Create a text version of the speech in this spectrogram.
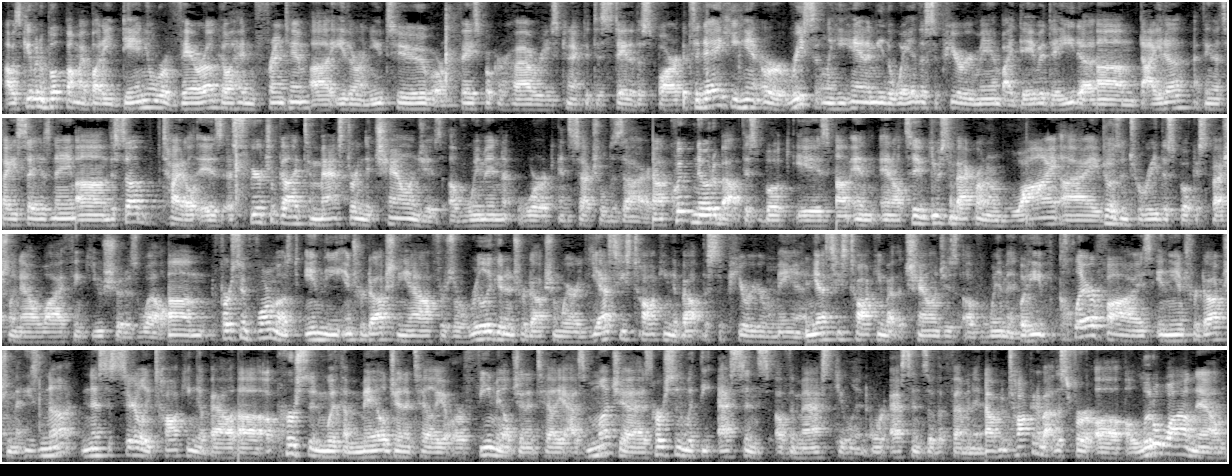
I was given a book by my buddy Daniel Rivera. Go ahead and friend him uh, either on YouTube or on Facebook or however he's connected to State of the Spark. But today he hand, or recently he handed me The Way of the Superior Man by David Deida. Um, Deida, I think that's how you say his name. Um, the subtitle is A Spiritual Guide to Mastering the Challenges of Women, Work, and Sexual Desire. Now, a quick note about this book is, um, and, and I'll give you some background on why I've chosen to read this book, especially now, why I think you should as well well. Um, first and foremost, in the introduction, he offers a really good introduction where, yes, he's talking about the superior man, and yes, he's talking about the challenges of women, but he clarifies in the introduction that he's not necessarily talking about uh, a person with a male genitalia or a female genitalia as much as a person with the essence of the masculine or essence of the feminine. Now, I've been talking about this for a, a little while now,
